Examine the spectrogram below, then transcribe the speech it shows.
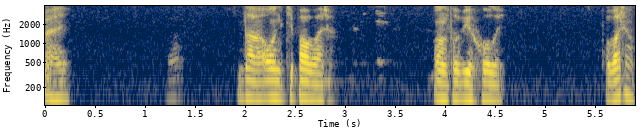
Шаги. Да, он типа бачив. Он побіг голий. Побачив?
